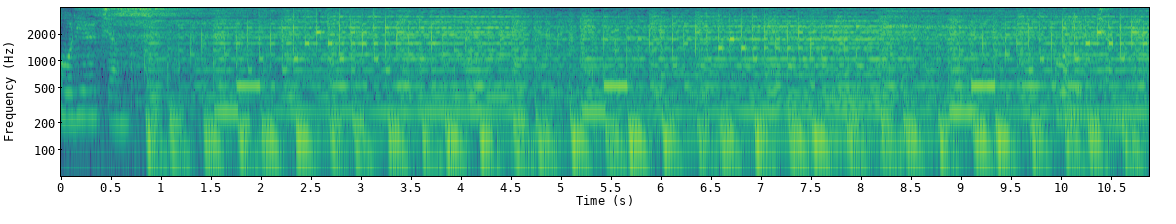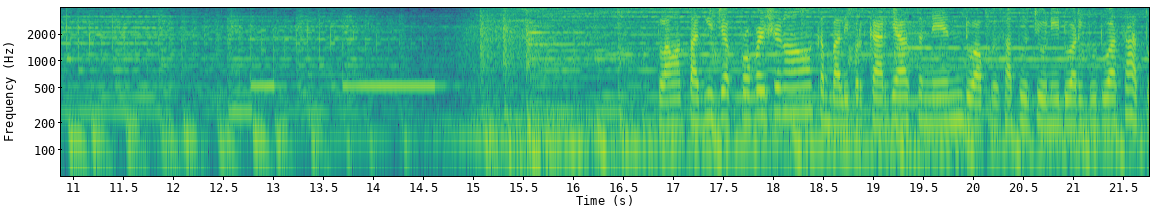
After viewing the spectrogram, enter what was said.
Audio Jungle. Selamat pagi Jak Profesional, kembali berkarya Senin 21 Juni 2021.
